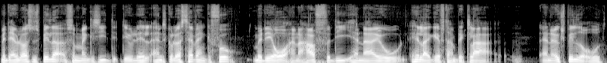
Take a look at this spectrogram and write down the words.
Men det er vel også en spiller, som man kan sige, det, det er jo, han skal jo også tage, hvad han kan få med det år, han har haft, fordi han er jo heller ikke efter, han blev klar, han har jo ikke spillet overhovedet.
